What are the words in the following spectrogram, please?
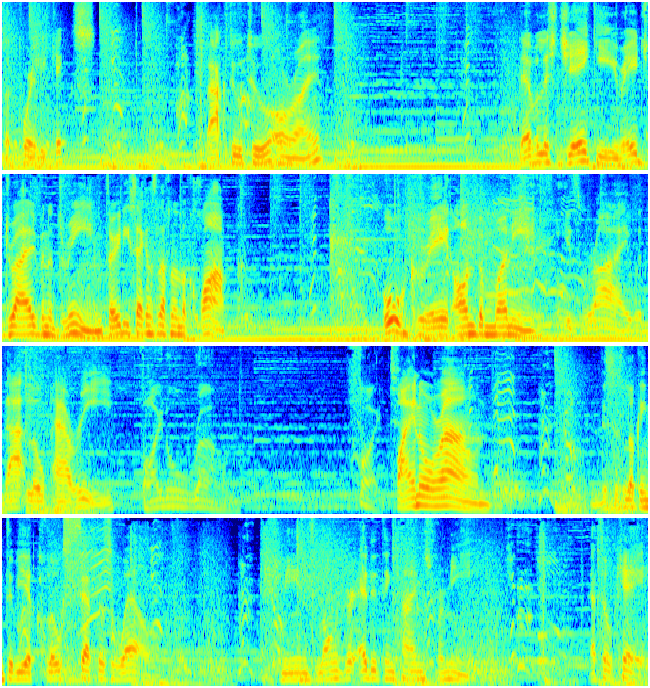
But twirly kicks. Back 2-2, alright. Devilish Jakey, Rage Drive in a Dream. 30 seconds left on the clock. Oh, great. On the money is Rai with that low parry. Final round. Fight. Final round. This is looking to be a close set as well. Which Means longer editing times for me. That's okay.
